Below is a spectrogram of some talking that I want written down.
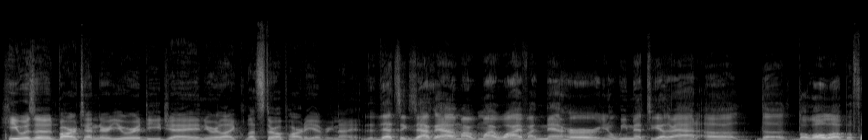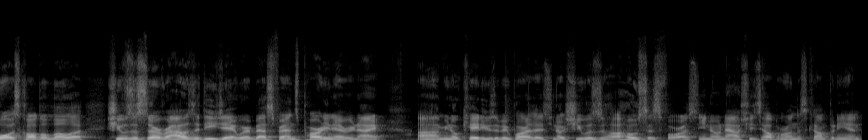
he was a bartender, you were a DJ, and you were like, let's throw a party every night. That's exactly how my, my wife, I met her, you know, we met together at uh, the, the Lola, before it was called the Lola. She was a server, I was a DJ. We were best friends partying every night. Um, you know, Katie was a big part of this. You know, she was a hostess for us. You know, now she's helping run this company. And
